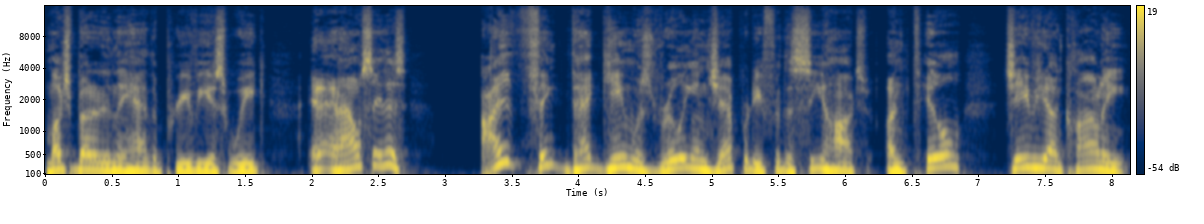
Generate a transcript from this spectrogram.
much better than they had the previous week. And, and I'll say this: I think that game was really in jeopardy for the Seahawks until Jadeveon Clowney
